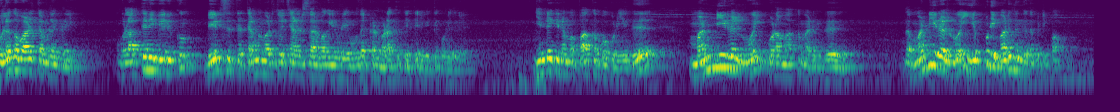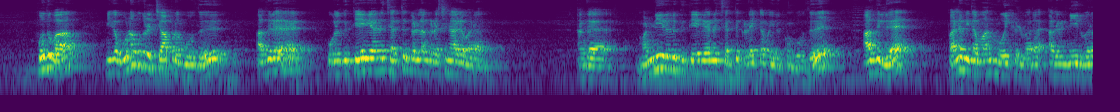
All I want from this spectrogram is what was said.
உலக வாழ் தமிழர்களை உங்கள் அத்தனை பேருக்கும் வேல் சித்த தமிழ் மருத்துவ சேனல் சார்பாக என்னுடைய முதற்கண் வணக்கத்தை தெரிவித்துக் கொள்கிறேன். இன்றைக்கு நம்ம பார்க்க போகக்கூடியது மண்ணீரல் நோய் குணமாக்க மருந்து. இந்த மண்ணீரல் நோய் எப்படி வருதுங்கிறத பற்றி பார்ப்போம். பொதுவாக நீங்கள் உணவுகள் சாப்பிடும்போது அதில் உங்களுக்கு தேவையான சத்துக்கள்லாம் கிடைச்சினாலே வராது. அந்த மண்ணீரலுக்கு தேவையான சத்து கிடைக்காம இருக்கும்போது அதில் பலவிதமான நோய்கள் வர அதில் நீர் வர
